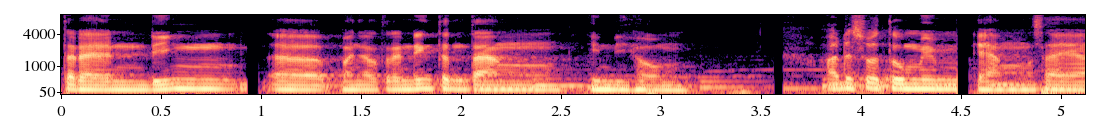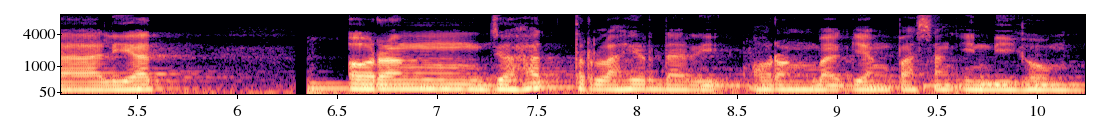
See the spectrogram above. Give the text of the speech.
trending eh, banyak trending tentang IndiHome. Ada suatu meme yang saya lihat orang jahat terlahir dari orang baik yang pasang IndiHome.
